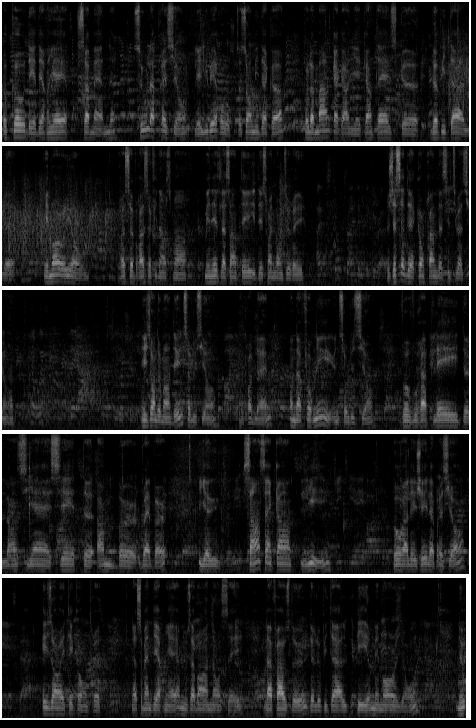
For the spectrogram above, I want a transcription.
Au cours des dernières semaines, sous la pression, les libéraux se sont mis d'accord pour le manque à gagner. Quand est-ce que l'hôpital Memorial recevra ce financement? ministre de la Santé et des Soins de longue durée. J'essaie de comprendre la situation. Ils ont demandé une solution au problème. On a fourni une solution. Vous vous rappelez de l'ancien site Humber River? Il y a eu 150 lits pour alléger la pression. Ils ont été contre. La semaine dernière, nous avons annoncé la phase 2 de l'hôpital Peel Memorial,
